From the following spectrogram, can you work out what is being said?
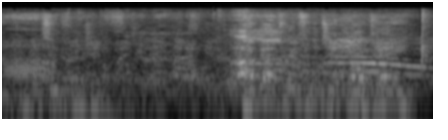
I'll go two for the Jenny. I've got three for the Jenny all day.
